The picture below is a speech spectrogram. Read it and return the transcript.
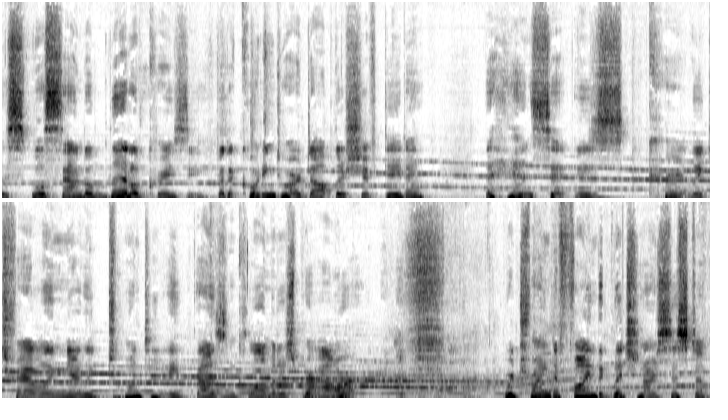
This will sound a little crazy, but according to our Doppler shift data, the handset is currently traveling nearly 28,000 kilometers per hour. We're trying to find the glitch in our system.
